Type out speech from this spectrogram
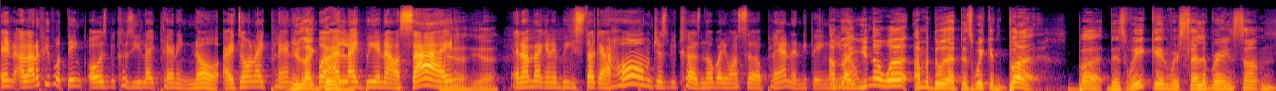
And a lot of people think, oh, it's because you like planning. No, I don't like planning. You like but I like being outside. Yeah, yeah. And I'm not gonna be stuck at home just because nobody wants to plan anything. I'm you like, know? you know what? I'm gonna do that this weekend, but but this weekend we're celebrating something,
